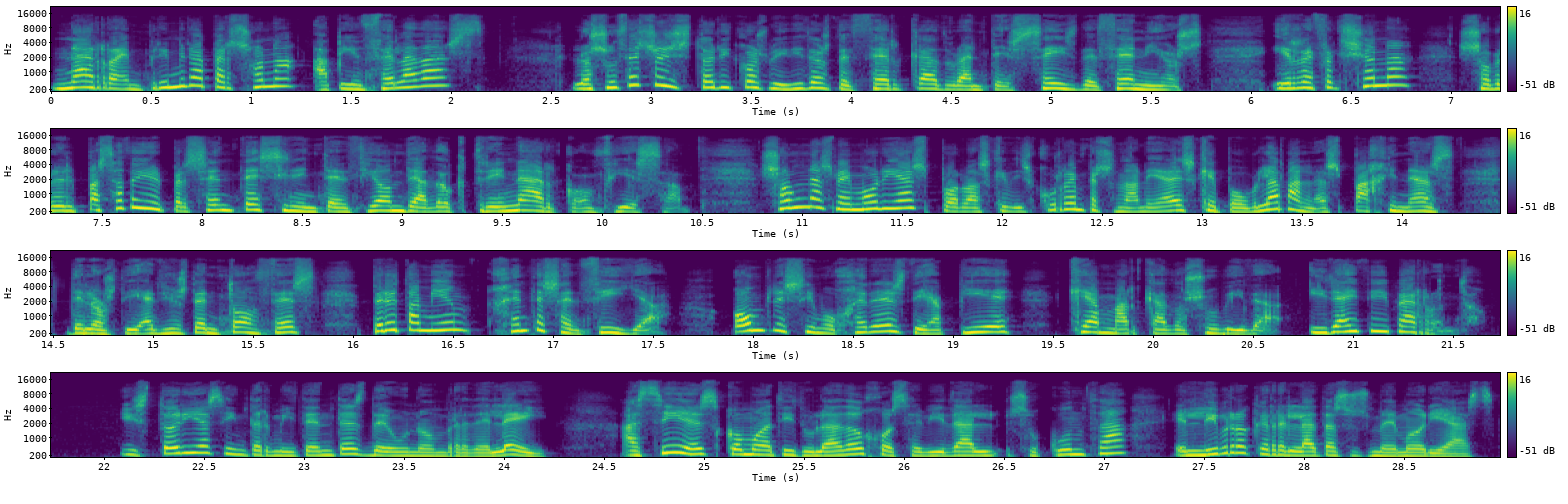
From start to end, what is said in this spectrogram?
narra en primera persona a pinceladas los sucesos históricos vividos de cerca durante seis decenios y reflexiona sobre el pasado y el presente sin intención de adoctrinar, confiesa. Son unas memorias por las que discurren personalidades que poblaban las páginas de los diarios de entonces, pero también gente sencilla, hombres y mujeres de a pie que han marcado su vida. Iraide Ibarrondo. Historias intermitentes de un hombre de ley. Así es como ha titulado José Vidal Sucunza el libro que relata sus memorias.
